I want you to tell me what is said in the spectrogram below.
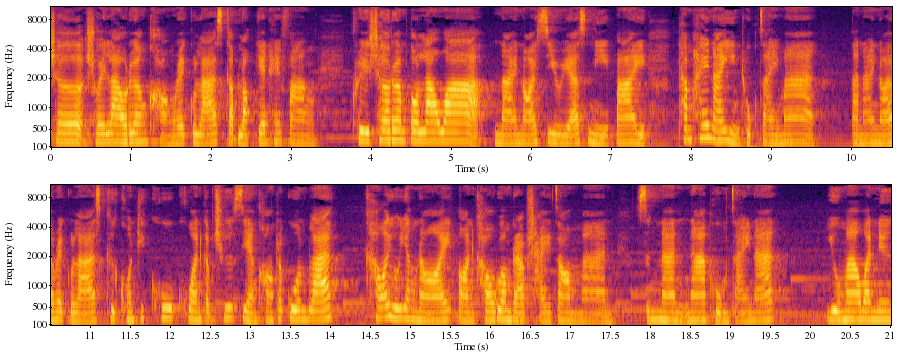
เชอร์ช่วยเล่าเรื่องของเรกูลัสกับล็อกเก็ตให้ฟัง ครีเชอร์เริ่มต้นเล่าว่านายน้อยซีเรียสหนีไปทำให้นายหญิงทุกข์ใจมาก แต่นายน้อยเรกูลัสคือคนที่คู่ควรกับชื่อเสียงของตระกูลแบล็กเขาอายุยังน้อยตอนเขาร่วมรับใช้จอมมาร ซึ่งนั่นน่าภูมิใจนัก อยู่มาวันหนึ่ง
